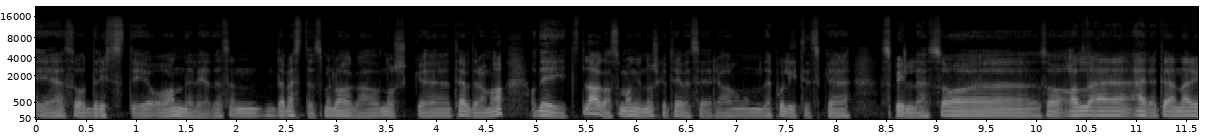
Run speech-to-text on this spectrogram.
er så dristige og annerledes enn det meste som er laga av norsk eh, TV-drama. Og det er ikke laga så mange norske TV-serier om det politiske spillet, så, eh, så all ære til, NR,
